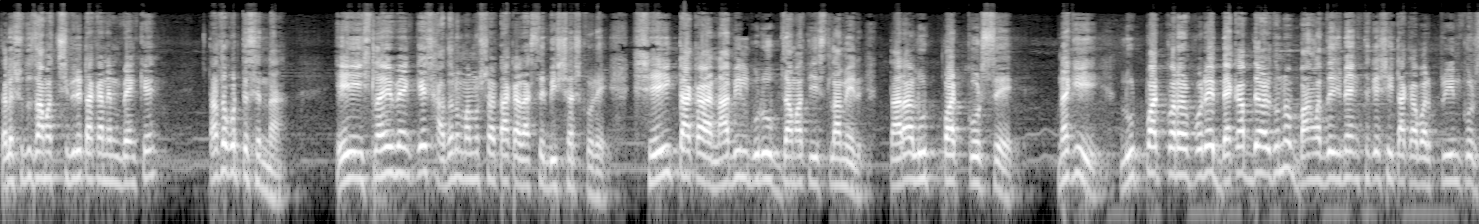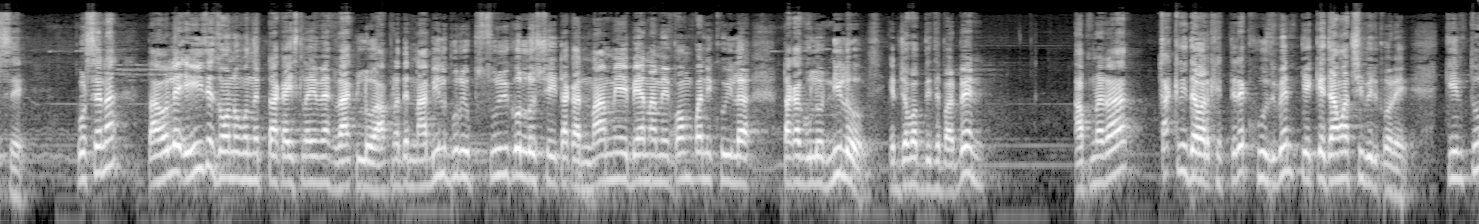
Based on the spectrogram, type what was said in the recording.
তাহলে শুধু জামাত শিবিরে টাকা নেন ব্যাংকে? তা তো করতেছেন না। এই ইসলামী ব্যাংকে সাধারণ মানুষরা টাকা রাখছে, বিশ্বাস করে। সেই টাকা নাবিল গ্রুপ জামাতি ইসলামের, তারা লুটপাট করছে। নাকি? লুটপাট করার পরে ব্যাকআপ দেওয়ার জন্য বাংলাদেশ ব্যাংক থেকে সেই টাকা আবার প্রিন্ট করছে। করছে না? তাহলে এই যে জনগণের টাকা ইসলামী ব্যাংক রাখল, আপনাদের নাবিল গ্রুপ চুরি করল, সেই টাকা নামে, বেনামে কোম্পানি খুইলা টাকাগুলো নিল, এর জবাব দিতে পারবেন? আপনারা চাকরি দেওয়ার ক্ষেত্রে খুঁজবেন কে কে জামাত শিবির করে। কিন্তু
